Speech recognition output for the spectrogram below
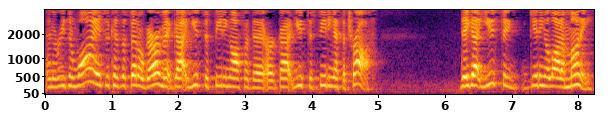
And the reason why is because the federal government got used to feeding off of the, or got used to feeding at the trough. They got used to getting a lot of money.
